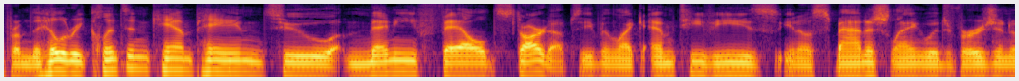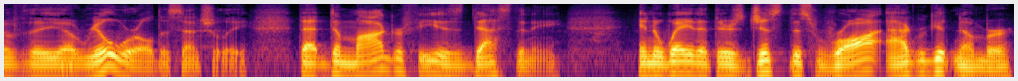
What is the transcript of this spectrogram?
from the Hillary Clinton campaign to many failed startups, even like MTV's you know Spanish language version of the uh, Real World, essentially. That demography is destiny, in a way that there's just this raw aggregate number.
